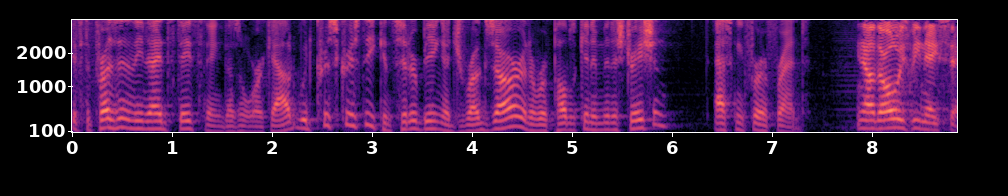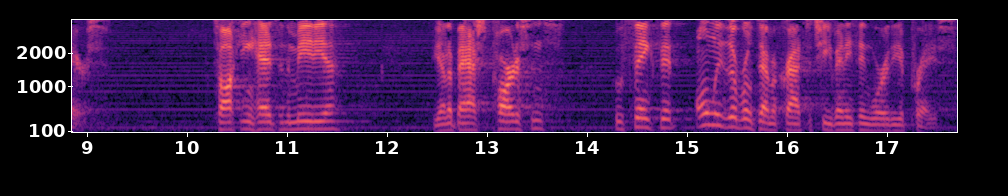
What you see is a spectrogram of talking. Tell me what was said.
If the President of the United States thing doesn't work out, would Chris Christie consider being a drug czar in a Republican administration? Asking for a friend. You know, there'll always be naysayers. Talking heads in the media, the unabashed partisans who think that only liberal Democrats achieve anything worthy of praise.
